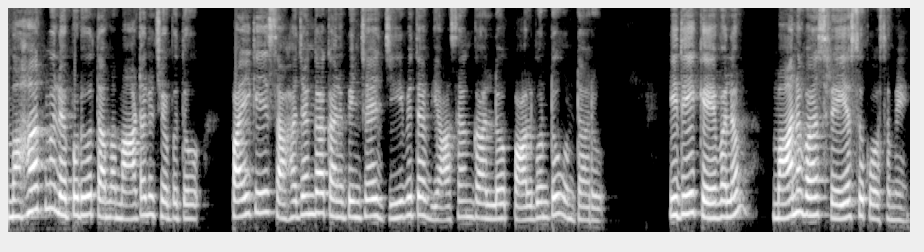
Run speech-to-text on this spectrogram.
మహాత్ములెప్పుడు తమ మాటలు చెబుతూ పైకి సహజంగా కనిపించే జీవిత వ్యాసంగాల్లో పాల్గొంటూ ఉంటారు. ఇది కేవలం మానవ శ్రేయస్సు కోసమే.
